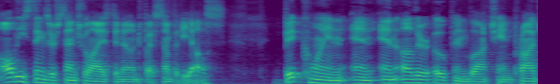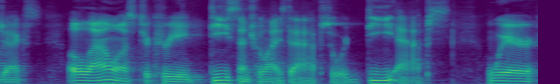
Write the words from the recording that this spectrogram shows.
All these things are centralized and owned by somebody else. Bitcoin and and other open blockchain projects allow us to create decentralized apps or D apps where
